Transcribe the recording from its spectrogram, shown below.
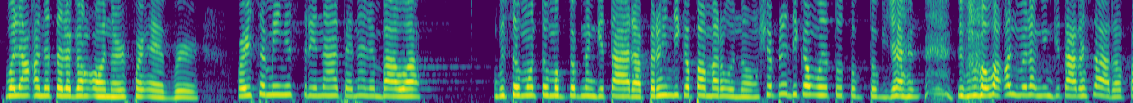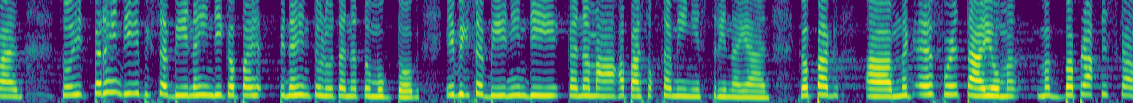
wala ka na talagang honor forever. Or sa ministry natin, halimbawa, gusto mong tumugtog ng gitara, pero hindi ka pa marunong, syempre hindi ka muna tutugtog dyan. Di ba? Hawakan mo lang yung gitara sa harapan. So, pero hindi ibig sabihin na hindi ka pa pinahintulutan na tumugtog. Ibig sabihin, hindi ka na makakapasok sa ministry na yan. Kapag um, nag-effort tayo, magpa-practice ka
